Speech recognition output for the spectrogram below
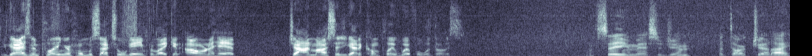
You guys been playing your homosexual game for like an hour and a half. John, Ma said you got to come play wiffle with us. What say you, Master Jim? A dark Jedi?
